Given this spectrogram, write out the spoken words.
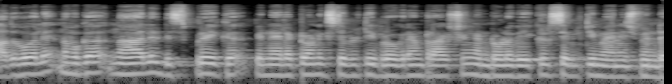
അതുപോലെ നമുക്ക് നാല് ഡിസ്ക് ബ്രേക്ക് പിന്നെ electronic stability program traction control vehicle stability management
